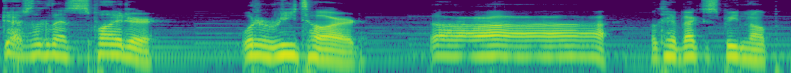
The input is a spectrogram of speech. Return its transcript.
Guys, look at that spider! What a retard! Ah! Okay, back to speeding up.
